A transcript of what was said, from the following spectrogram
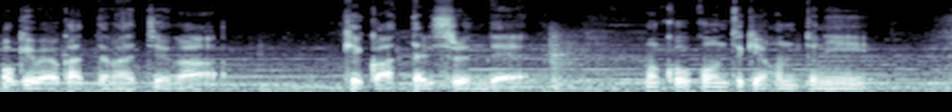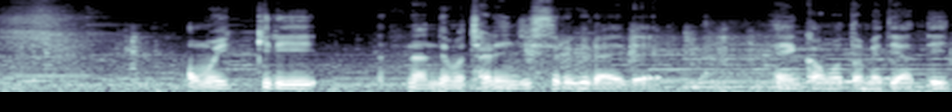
おけばよかったなっていうのが結構あったりするんで、まあ、高校の時は本当に思いっきり何でもチャレンジするぐらいで変化を求めてやっていっ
